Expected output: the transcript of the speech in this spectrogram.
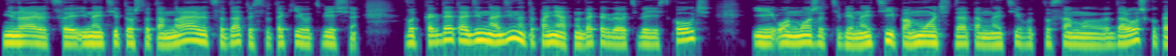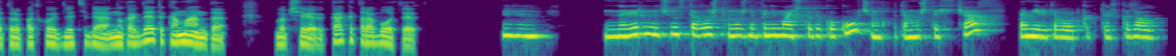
не нравится, и найти то, что там нравится, да, то есть вот такие вот вещи. Вот когда это один на один, это понятно, да, когда у тебя есть коуч, и он может тебе найти, помочь, да, там найти вот ту самую дорожку, которая подходит для тебя. Но когда это команда, вообще, как это работает? Мгм. Наверно, начну с того, что нужно понимать, что такое коучинг, потому что сейчас, по мере того, вот как ты сказал,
